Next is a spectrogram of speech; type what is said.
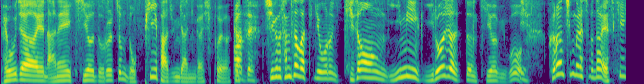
배우자의 아내의 기여도를 좀 높이 봐준 게 아닌가 싶어요. 그러니까 아, 네. 지금 삼성 같은 경우는 기성 이미 이루어졌던 기업이고 예. 그런 측면에서 본다면 SK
